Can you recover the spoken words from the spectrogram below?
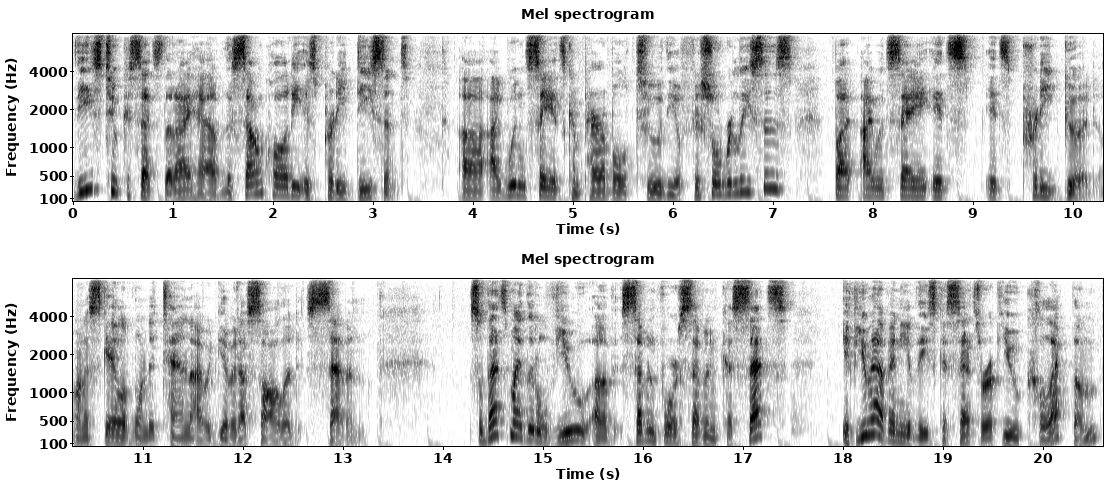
These two cassettes that I have, the sound quality is pretty decent. Uh, I wouldn't say it's comparable to the official releases, but I would say it's it's pretty good. On a scale of 1 to 10, I would give it a solid 7. So that's my little view of 747 cassettes. If you have any of these cassettes or if you collect them,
